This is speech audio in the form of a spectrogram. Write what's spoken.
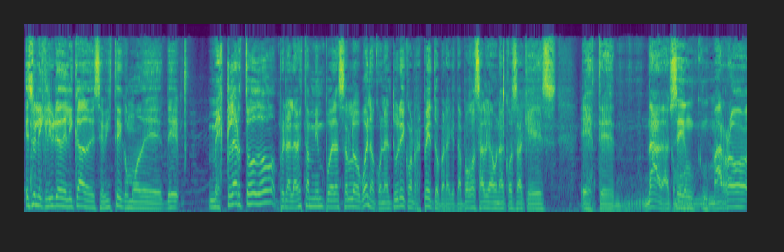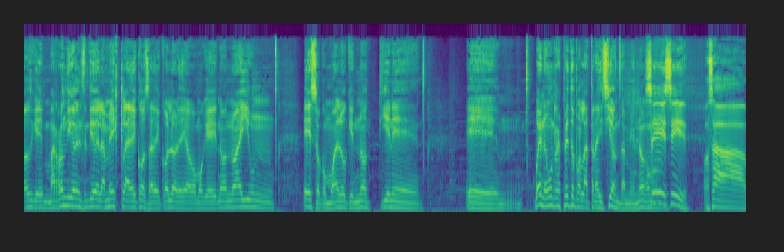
Es un equilibrio delicado ese, ¿viste? Como de, de mezclar todo, pero a la vez también poder hacerlo, bueno, con altura y con respeto, para que tampoco salga una cosa que es, este, nada, como Sí, un- marrón, que marrón digo en el sentido de la mezcla de cosas, de colores, digo, como que no, no hay un, eso, como algo que no tiene, eh, bueno, un respeto por la tradición también, ¿no? Como- Sí, sí. O sea,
